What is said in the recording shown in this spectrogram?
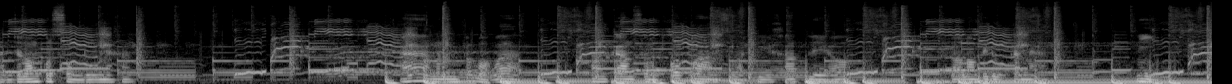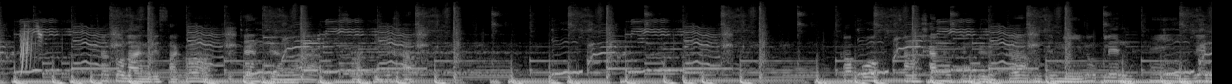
ผมจะลองกดส่งดูนะครับ อ่า มันก็บอกว่าทำการส่งข้อความสวัสดีครับแล้ว เราลองไปดูกันนะครับนี่เจ้าตัว Line Notify ก็จะแจ้ง ก็มันจะมีลูกเล่นให้เล่น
